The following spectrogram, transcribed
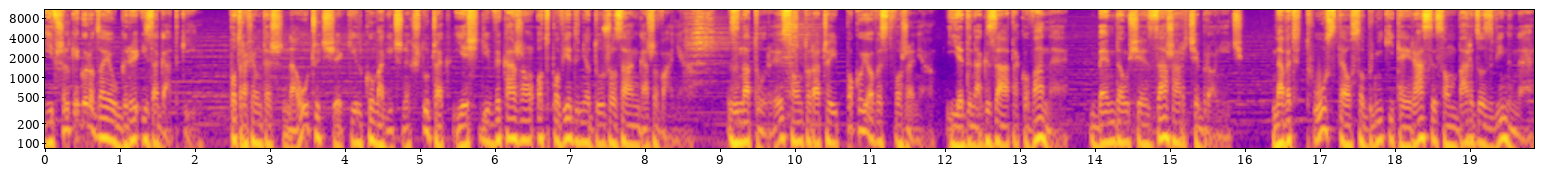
i wszelkiego rodzaju gry i zagadki. Potrafią też nauczyć się kilku magicznych sztuczek, jeśli wykażą odpowiednio dużo zaangażowania. Z natury są to raczej pokojowe stworzenia, jednak zaatakowane będą się zażarcie bronić. Nawet tłuste osobniki tej rasy są bardzo zwinne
